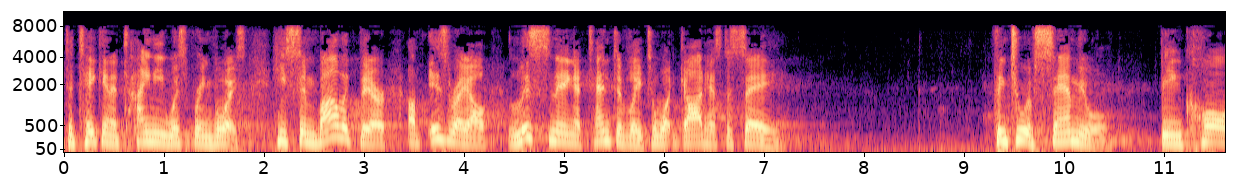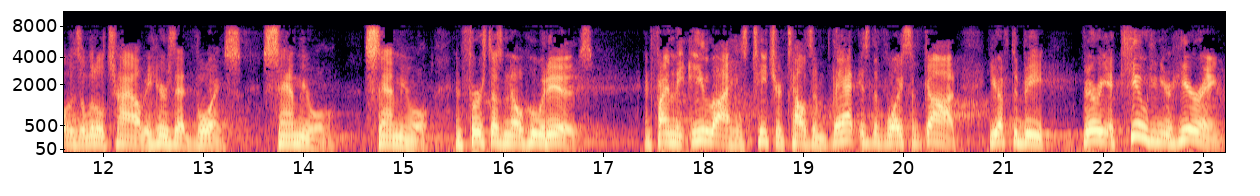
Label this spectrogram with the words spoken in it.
to take in a tiny whispering voice. He's symbolic there of Israel listening attentively to what God has to say. Think too of Samuel being called as a little child. He hears that voice Samuel, Samuel, and first doesn't know who it is. And finally, Eli, his teacher, tells him that is the voice of God. You have to be very acute in your hearing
